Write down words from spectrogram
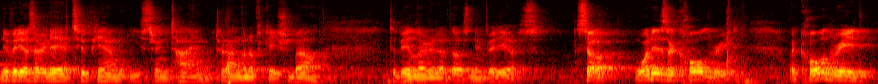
new videos every day at 2 p.m. Eastern Time. Turn on the notification bell to be alerted of those new videos. So, what is a cold read? A cold read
